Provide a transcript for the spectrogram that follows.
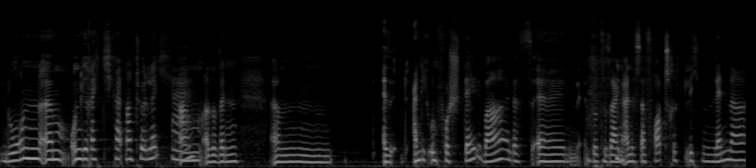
Lohnungerechtigkeit natürlich. Ähm, also wenn ähm, also eigentlich unvorstellbar, dass äh, sozusagen eines der fortschrittlichsten Länder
